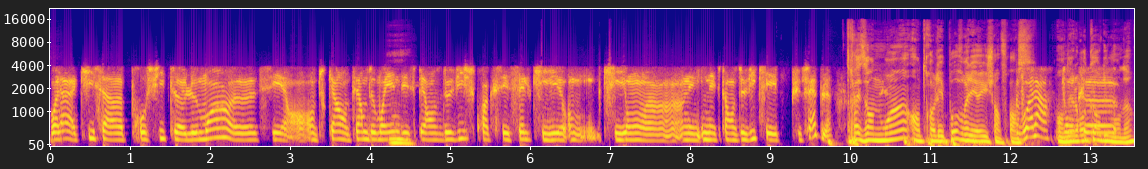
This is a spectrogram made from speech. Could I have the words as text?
voilà, à qui ça profite le moins, euh, c'est en, en tout cas en termes de moyenne d'espérance de vie, je crois que c'est celles qui ont, qui ont un- une espérance de vie qui est plus faible. 13 ans de moins entre les pauvres et les riches en France. Voilà. On est Donc, le record euh, du monde. Hein.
